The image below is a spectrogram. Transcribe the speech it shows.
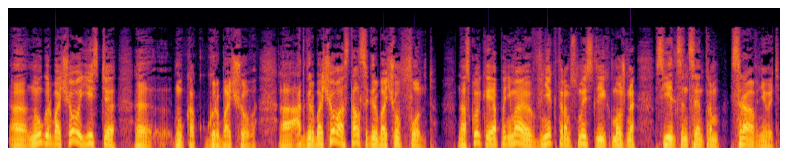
э, ну у Горбачева есть, э, э, ну как у Горбачева, э, от Горбачева остался Горбачев фонд. Насколько я понимаю, в некотором смысле их можно с Ельцин-центром сравнивать.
